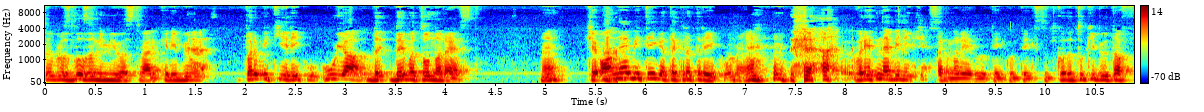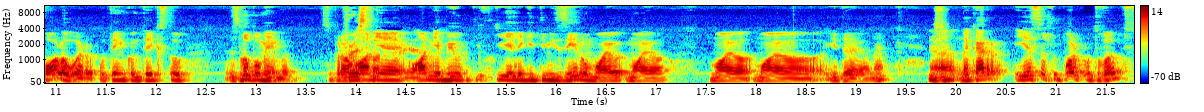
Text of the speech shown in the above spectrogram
To je bilo zelo zanimiva stvar, ker je bil ja prvi, ki je rekel, uja, da ima to narediti. Če on ne bi tega takrat rekel, ne, ja. verjetno ne bi ničesar naredil v tem kontekstu. Tako da tukaj je bil ta follower v tem kontekstu zelo pomemben. Pravi, on, je, ja. on je bil tisti, ki je legitimiziral mojo, mojo, mojo, mojo idejo. Uh, na kar jaz sem šel pol potvati,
